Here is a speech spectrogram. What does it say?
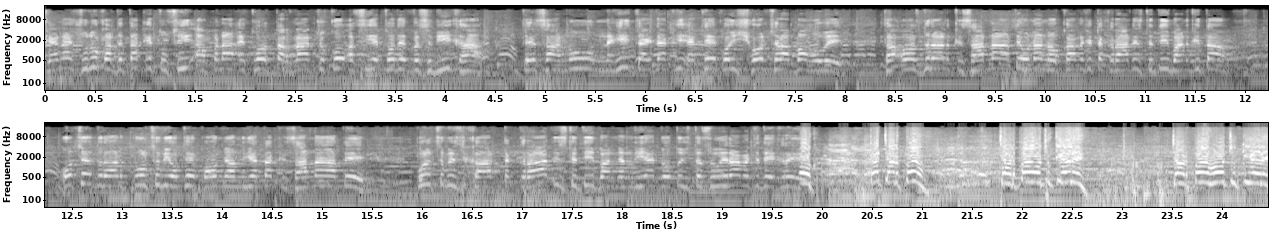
ਕਹਿਣਾ ਸ਼ੁਰੂ ਕਰ ਦਿੱਤਾ ਕਿ ਤੁਸੀਂ ਆਪਣਾ ਇੱਥੋਂ ਧਰਨਾ ਚੁੱਕੋ, ਅਸੀਂ ਇੱਥੋਂ ਦੇ ਵਸਨੀਕ ਹਾਂ ਤੇ ਸਾਨੂੰ ਨਹੀਂ ਚਾਹੀਦਾ ਕਿ ਇੱਥੇ ਕੋਈ ਸ਼ੋਰ ਸ਼ਰਾਬਾ ਹੋਵੇ। ਤਾਂ ਉਸ ਦੌਰਾਨ ਕਿਸਾਨਾਂ ਅਤੇ ਉਹਨਾਂ ਲੋਕਾਂ ਵਿੱਚ ਟਕਰਾਅ ਦੀ ਸਥਿਤੀ ਬਣ ਗਈ ਤਾਂ ਉਸੇ ਦੌਰਾਨ ਪੁਲਿਸ ਵੀ ਉੱਥੇ ਪਹੁੰਚ ਜਾਂਦੀ ਹੈ ਤਾਂ ਕਿਸਾਨਾਂ ਅਤੇ ਪੁਲਿਸ ਵਿਚਕਾਰ ਟਕਰਾਅ ਦੀ ਸਥਿਤੀ ਬਣ ਜਾਂਦੀ ਹੈ, ਜੋ ਤੁਸੀਂ ਤਸਵੀਰਾਂ ਵਿੱਚ ਦੇਖ ਰਹੇ ਹੋ। ਤਾਂ ਝੜਪਾਂ ਝੜਪਾਂ ਹੋ ਚੁੱਕੀਆਂ ਨੇ। ਝੜਪਾਂ ਹੋ ਚੁੱਕੀਆਂ ਨੇ।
